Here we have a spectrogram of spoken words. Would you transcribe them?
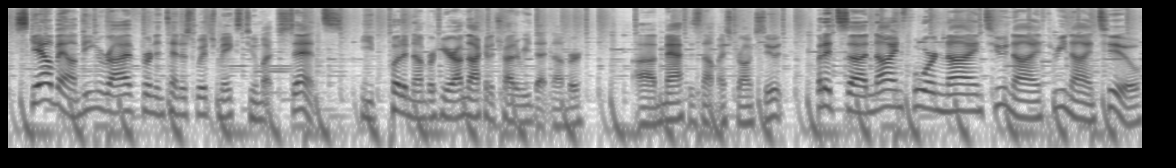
Scalebound being arrived for Nintendo Switch makes too much sense. He put a number here. I'm not going to try to read that number. Uh, math is not my strong suit, but it's uh, 949293992.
